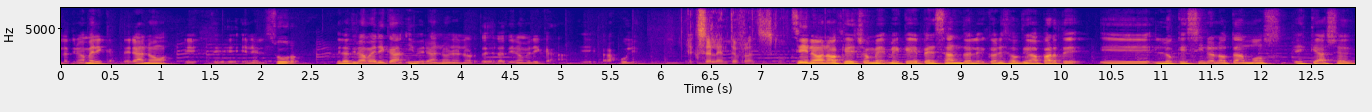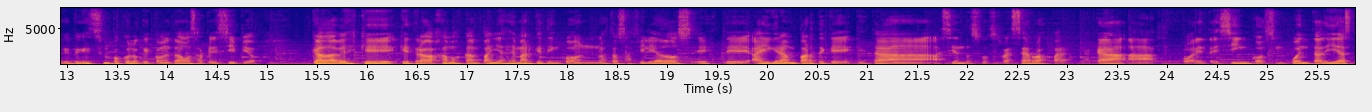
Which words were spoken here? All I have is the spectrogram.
Latinoamérica. Verano este, en el sur de Latinoamérica y verano en el norte de Latinoamérica eh, para julio. Excelente, Francisco. Sí, no, no, que de hecho me, quedé pensando con esa última parte. Eh, lo que sí no notamos es que haya, es un poco lo que comentábamos al principio. Cada vez que, trabajamos campañas de marketing con nuestros afiliados, este, hay gran parte que, está haciendo sus reservas para acá a 45, 50 días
